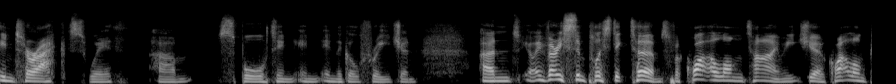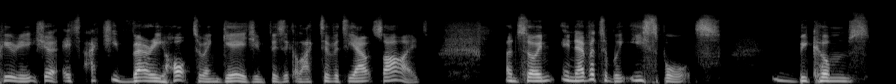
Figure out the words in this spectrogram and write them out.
interacts with um, sport in, in, in the Gulf region. And you know, in very simplistic terms, for quite a long time each year, quite a long period each year, it's actually very hot to engage in physical activity outside. And so, in, inevitably, esports becomes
